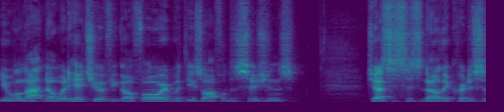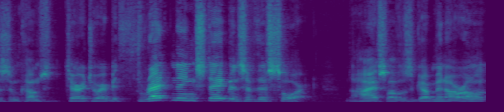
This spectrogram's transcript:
You will not know what hits you if you go forward with these awful decisions. Justices know that criticism comes with territory, but threatening statements of this sort, the highest levels of government, are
